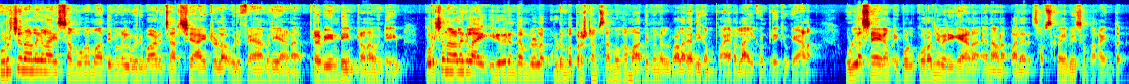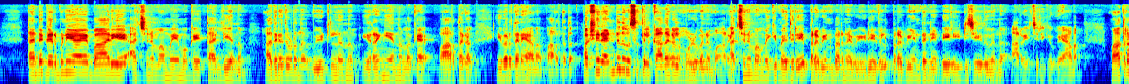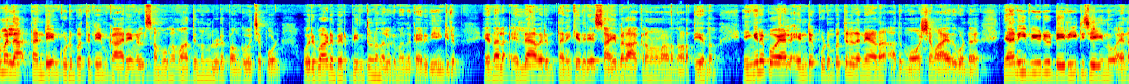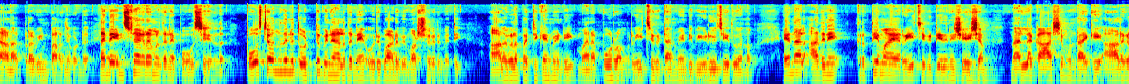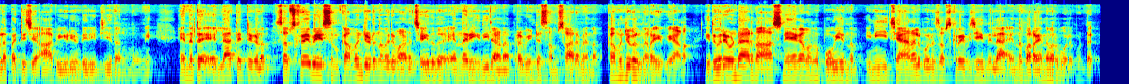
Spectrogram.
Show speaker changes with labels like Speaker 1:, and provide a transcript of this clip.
Speaker 1: കുറച്ചു നാളുകളായി സമൂഹ മാധ്യമങ്ങളിൽ ഒരുപാട് ചർച്ചയായിട്ടുള്ള ഒരു ഫാമിലിയാണ് പ്രവീണിന്റെയും പ്രണവിന്റെയും. കുറച്ചു നാളുകളായി ഇരുവരും തമ്മിലുള്ള കുടുംബ പ്രശ്നം സമൂഹ മാധ്യമങ്ങൾ വളരെയധികം വൈറലായിക്കൊണ്ടിരിക്കുകയാണ്. ഉള്ള സ്നേഹം ഇപ്പോൾ കുറഞ്ഞു വരികയാണ് എന്നാണ് പല സബ്സ്ക്രൈബേഴ്സും പറയുന്നത്. തന്റെ ഗർഭിണിയായ ഭാര്യയെ അച്ഛനും അമ്മയും ഒക്കെ തല്ലിയെന്നും അതിനെ തുടർന്ന് വീട്ടിൽ നിന്നും ഇറങ്ങി എന്നുള്ളൊക്കെ വാർത്തകൾ ഇവർ തന്നെയാണ് പറഞ്ഞത്. പക്ഷേ രണ്ട് ദിവസത്തിൽ കഥകൾ മുഴുവനും മാറി. അച്ഛനും അമ്മയ്ക്കുമെതിരെ പ്രവീൺ പറഞ്ഞ വീഡിയോകൾ പ്രവീൺ തന്നെ ഡിലീറ്റ് ചെയ്തുവെന്ന് അറിയിച്ചിരിക്കുകയാണ്. മാത്രമല്ല തന്റെയും കുടുംബത്തിന്റെയും കാര്യങ്ങൾ സമൂഹ മാധ്യമങ്ങളിലൂടെ പങ്കുവച്ചപ്പോൾ ഒരുപാട് പേർ പിന്തുണ നൽകുമെന്ന് കരുതിയെങ്കിലും എന്നാൽ എല്ലാവരും തനിക്കെതിരെ സൈബർ ആക്രമണമാണ് നടത്തിയെന്നും. ഇങ്ങനെ പോയാൽ എന്റെ കുടുംബത്തിന് തന്നെയാണ് അത് മോശമായതുകൊണ്ട് ഞാൻ ഈ വീഡിയോ ഡിലീറ്റ് ചെയ്യുന്നു എന്നാണ് പ്രവീൺ പറഞ്ഞുകൊണ്ട് തന്റെ ഇൻസ്റ്റാഗ്രാമിൽ തന്നെ പോസ്റ്റ് ചെയ്തത്. പോസ്റ്റ് വന്നതിന് തൊട്ടു പിന്നാലെ തന്നെ ഒരുപാട് വിമർശകരും എത്തി ആളുകളെ പറ്റിക്കാൻ വേണ്ടി മനഃപൂർവം റീച്ച് കിട്ടാൻ വേണ്ടി വീഡിയോ ചെയ്തുവെന്നും. എന്നാൽ അതിന് കൃത്യമായ റീച്ച് കിട്ടിയതിന് ശേഷം നല്ല കാശും ഉണ്ടാക്കി ആളുകളെ പറ്റിച്ച് ആ വീഡിയോ ഡിലീറ്റ് ചെയ്ത് അങ്ങ് മുങ്ങി. എന്നിട്ട് എല്ലാ തെറ്റുകളും സബ്സ്ക്രൈബേഴ്സും കമന്റ് ഇടുന്നവരുമാണ് ചെയ്തത് എന്ന രീതിയിലാണ് പ്രവീണിന്റെ സംസാരമെന്നും കമന്റുകൾ നിറയുകയാണ്. ഇതുവരെ ഉണ്ടായിരുന്ന ആ സ്നേഹം അങ്ങ് പോയി എന്നും ഇനി ഈ ചാനൽ പോലും സബ്സ്ക്രൈബ് ചെയ്യുന്നില്ല എന്ന് പറയുന്നവർ പോലുമുണ്ട്.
